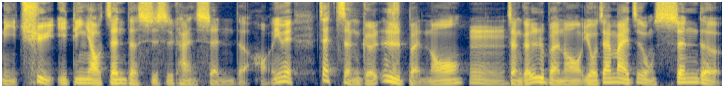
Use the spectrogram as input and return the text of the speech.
你去一定要真的试试看生的哈，因为在整个日本哦，嗯，整个日本哦，有在卖这种生的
